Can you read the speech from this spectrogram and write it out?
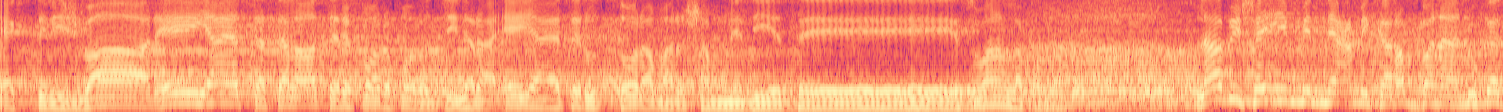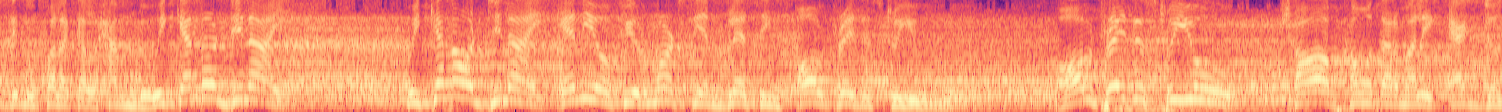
একত্রিশ বার। এই আয়াতটা তেলাওয়াতের পর পর জিনেরা এই আয়াতের উত্তর আমার সামনে দিয়েছে। সুবহানাল্লাহ পড়ো। লা বিশাইইম মিন নিআমিকা রব্বানা ফালাকাল হামদু। We cannot deny we cannot deny any of your mercy and blessings all praises to you all praises to you সব ক্ষমতার মালিক একজন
